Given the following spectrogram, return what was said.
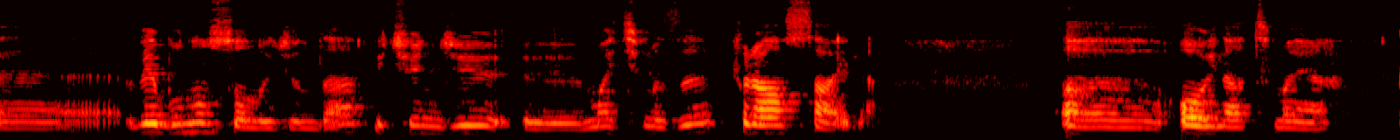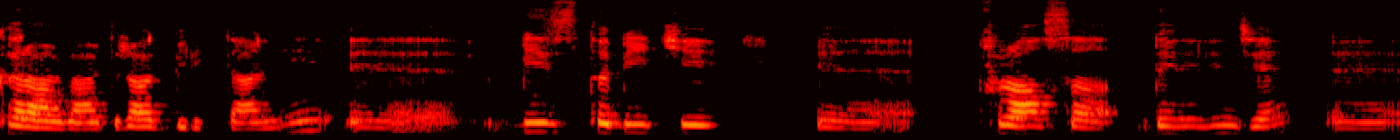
E, ve bunun sonucunda üçüncü e, maçımızı Fransa'yla e, oynatmaya karar verdi Rugby Lig Derneği. E, biz tabii ki e, Fransa denilince e,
